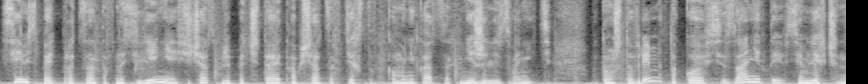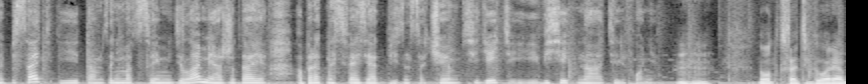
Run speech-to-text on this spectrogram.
75% населения сейчас предпочитает общаться в текстовых коммуникациях, нежели звонить. Потому что время такое, все заняты, всем легче написать и там заниматься своими делами, ожидая ожидая обратной связи от бизнеса, чем сидеть и висеть на телефоне. Угу. Ну вот, кстати говоря,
